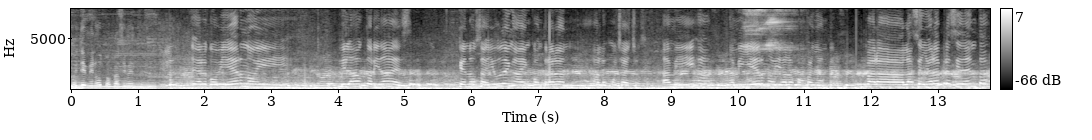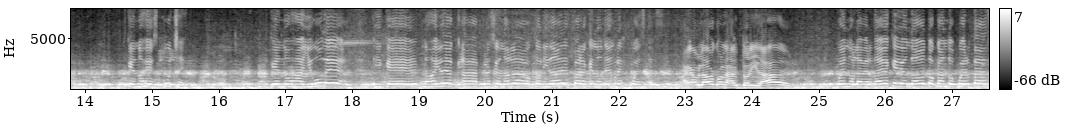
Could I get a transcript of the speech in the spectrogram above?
muy diminuto casi. El gobierno y, autoridades que nos ayuden a encontrar a, los muchachos, a mi hija, a mi yerno y al acompañante. Para la señora presidenta, que nos escuche, que nos ayude y que nos ayude a, presionar las autoridades para que nos den respuestas. ¿Han hablado con las autoridades? Bueno, la verdad es que yo he andado tocando puertas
